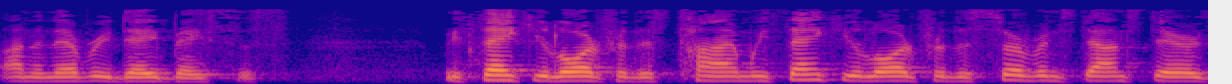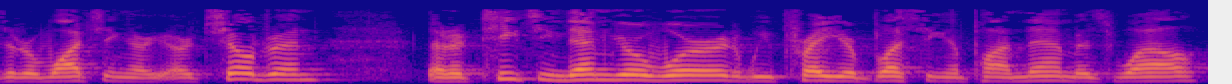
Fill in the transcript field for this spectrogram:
on an everyday basis. We thank you, Lord, for this time. We thank you, Lord, for the servants downstairs that are watching our, our children, that are teaching them your word. We pray your blessing upon them as well.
